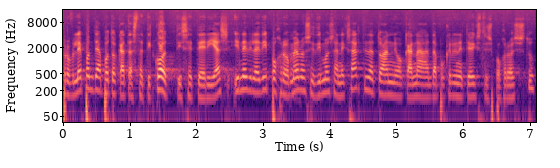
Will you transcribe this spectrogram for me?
προβλέπονται από το καταστατικό της εταιρείας. Είναι δηλαδή υποχρεωμένος η Δήμος, ανεξάρτητα το αν ο ΚΑΝΑ ανταποκρίνεται ή όχι στις υποχρεώσεις του,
